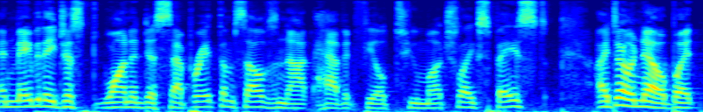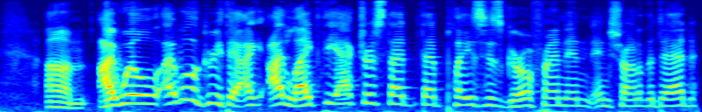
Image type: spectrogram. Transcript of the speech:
and maybe they just wanted to separate themselves and not have it feel too much like Spaced. I don't know, but um, I will I will agree with you. I, I like the actress that that plays his girlfriend in, in Shaun of the Dead,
